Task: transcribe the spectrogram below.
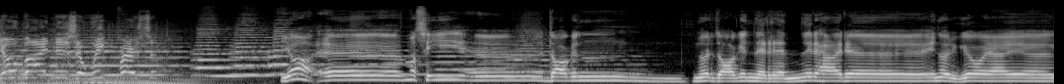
Joe Biden is a weak person. Ja, eh, må si eh, dagen Når dagen renner her eh, i Norge og jeg eh,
